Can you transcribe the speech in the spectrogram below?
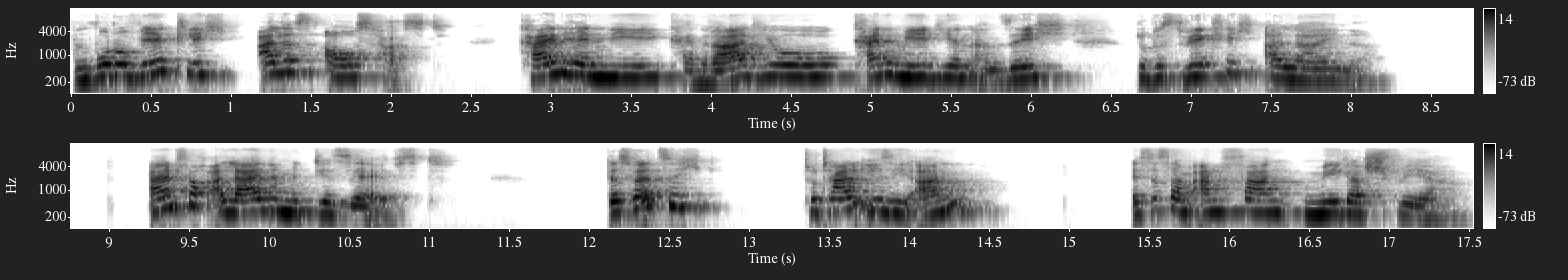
und wo du wirklich alles aus hast. Kein Handy, kein Radio, keine Medien an sich. Du bist wirklich alleine. Einfach alleine mit dir selbst. Das hört sich total easy an. Es ist am Anfang mega schwer.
